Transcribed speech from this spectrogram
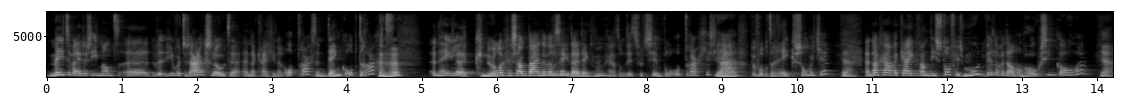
Meten wij dus iemand, eh, je wordt dus aangesloten en dan krijg je een opdracht, een denkopdracht. Uh-huh. Een hele knullige zou ik bijna willen zeggen. Dat je denkt, hm, gaat om dit soort simpele opdrachtjes. Ja. Ja. Bijvoorbeeld een rekensommetje. Ja. En dan gaan we kijken van die stofjes moet, willen we dan omhoog zien komen. Ja.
